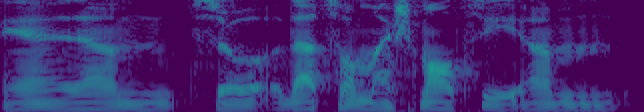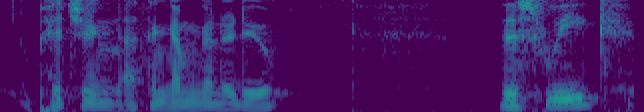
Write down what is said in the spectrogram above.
And um, so that's all my schmaltzy um, pitching I think I'm going to do. This week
